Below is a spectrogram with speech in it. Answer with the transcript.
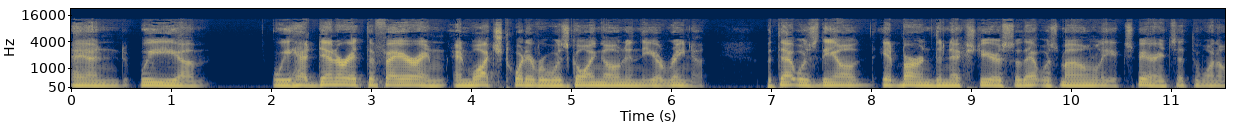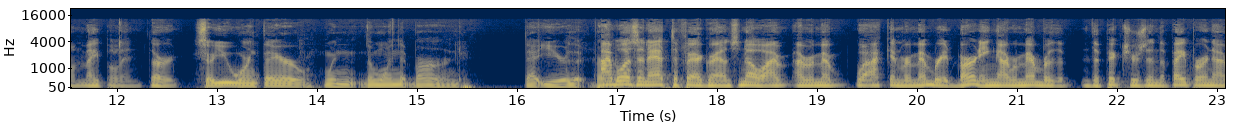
and we um, we had dinner at the fair and, and watched whatever was going on in the arena. But that was the only, it burned the next year, so that was my only experience at the one on Maple and Third. So you weren't there when the one that burned that year that burned. I wasn't at the fairgrounds. No, I I remember. Well, I can remember it burning. I remember the the pictures in the paper, and I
